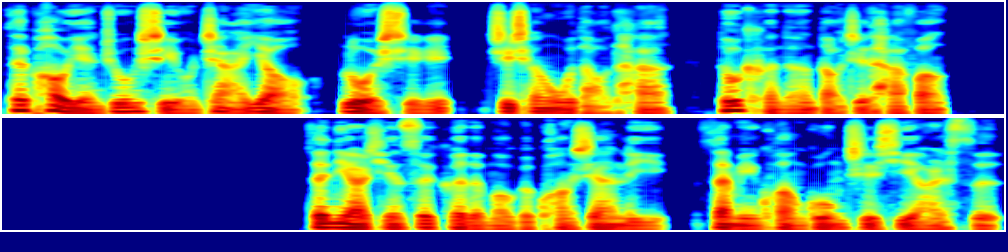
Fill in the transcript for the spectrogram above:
在炮眼中使用炸药、落石、支撑物倒塌都可能导致塌方。在尼尔钱斯克的某个矿山里，三名矿工窒息而死。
